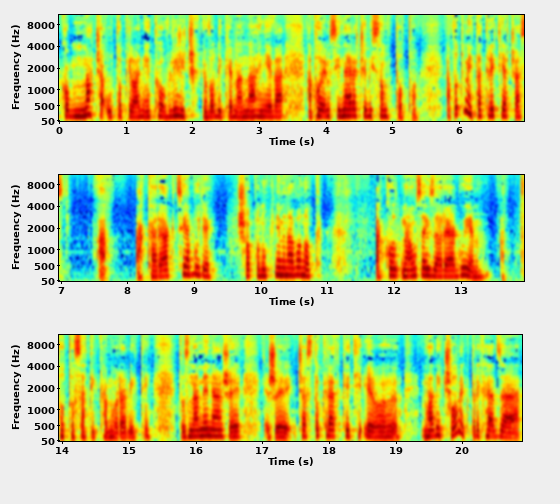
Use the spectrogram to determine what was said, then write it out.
ako mača utopila niekoho v lyžičke vody, keď ma nahneva a poviem si, najradšej by som toto. A potom je tá tretia časť. A aká reakcia bude? čo ponúknem na vonok, ako naozaj zareagujem. A toto sa týka morality. To znamená, že, že častokrát, keď e, mladý človek prechádza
